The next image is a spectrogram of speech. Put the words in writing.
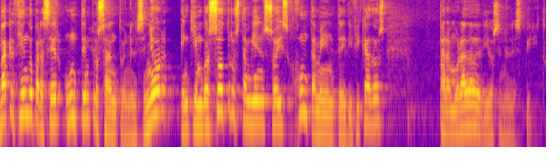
va creciendo para ser un templo santo en el Señor, en quien vosotros también sois juntamente edificados para morada de Dios en el Espíritu.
